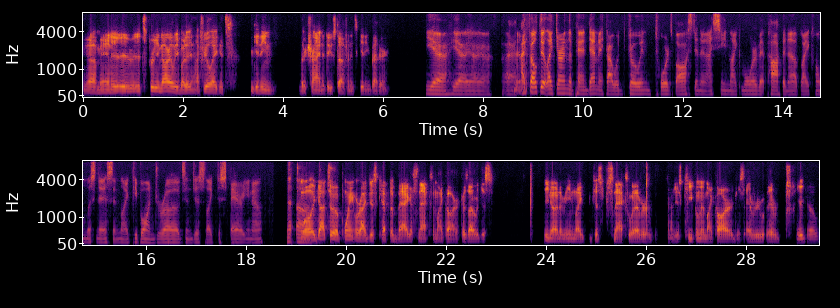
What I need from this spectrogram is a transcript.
yeah, man, it, it- it's pretty gnarly. But it, I feel like it's getting. They're trying to do stuff, and it's getting better. yeah yeah yeah yeah I, Yeah. I felt it like during the pandemic i would go in towards boston and i seen like more of it popping up like homelessness and like people on drugs and just like despair you know Uh, well, um, it got to a point where I just kept a bag of snacks in my car because I would just, you know what I mean, like just snacks, whatever. I just keep them in my car, just every, every you go,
